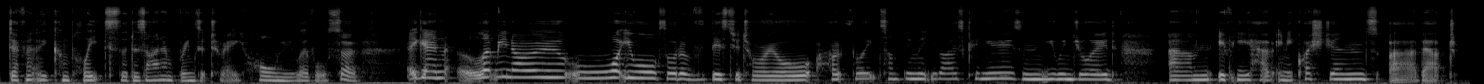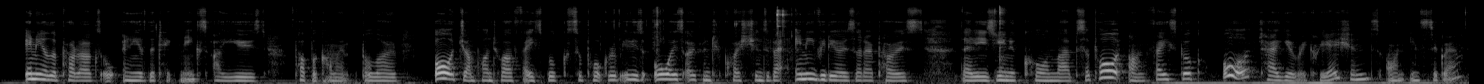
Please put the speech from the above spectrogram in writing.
definitely completes the design and brings it to a whole new level. So again, let me know what you all thought of this tutorial. Hopefully it's something that you guys can use and you enjoyed. Um, if you have any questions uh, about any of the products or any of the techniques I used, pop a comment below or jump onto our Facebook support group. It is always open to questions about any videos that I post. That is Unicorn Lab Support on Facebook or Tag Your Recreations on Instagram.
